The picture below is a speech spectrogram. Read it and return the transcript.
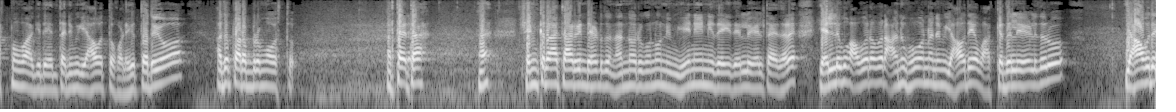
ಆತ್ಮವಾಗಿದೆ ಅಂತ ನಿಮಗೆ ಯಾವತ್ತು ಹೊಳೆಯುತ್ತದೆಯೋ ಅದು ಪರಬ್ರಹ್ಮ ವಸ್ತು. ಅರ್ಥ ಆಯ್ತಾ? ಶಂಕರಾಚಾರ್ಯಿಂದ ಹಿಡಿದು ನನ್ನವರೆಗೂ ನಿಮ್ಗೆ ಏನೇನಿದೆ ಇದೆಲ್ಲ ಹೇಳ್ತಾ ಇದ್ದಾರೆ. ಎಲ್ಲವೂ ಅವರವರ ಅನುಭವವನ್ನು ನಿಮ್ಗೆ ಯಾವುದೇ ವಾಕ್ಯದಲ್ಲಿ ಹೇಳಿದರೂ, ಯಾವುದೇ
